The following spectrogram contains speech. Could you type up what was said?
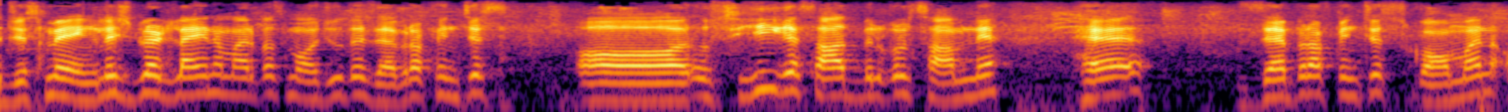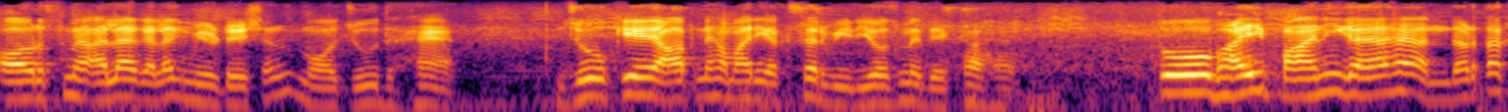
जिसमें इंग्लिश ब्लड लाइन हमारे पास मौजूद है जेबरा फिंचस और उसी के साथ बिल्कुल सामने है जेबरा फिंचस कॉमन और उसमें अलग अलग म्यूटेशन मौजूद हैं, जो कि आपने हमारी अक्सर वीडियोस में देखा है। तो भाई, पानी गया है अंदर तक।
